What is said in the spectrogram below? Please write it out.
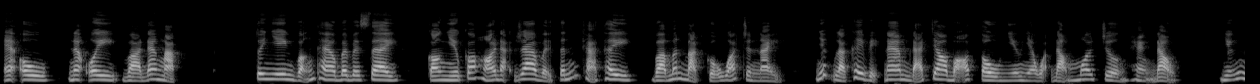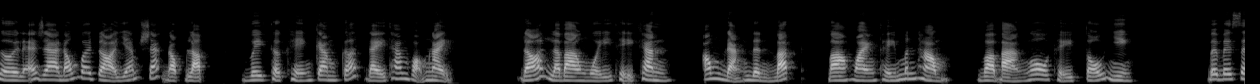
EU, Na Uy và Đan Mạch. Tuy nhiên, vẫn theo BBC, còn nhiều câu hỏi đặt ra về tính khả thi và minh bạch của quá trình này, nhất là khi Việt Nam đã cho bỏ tù nhiều nhà hoạt động môi trường hàng đầu. Những người lẽ ra đóng vai trò giám sát độc lập việc thực hiện cam kết đầy tham vọng này. Đó là bà Nguyễn Thị Khanh, ông Đặng Đình Bách, bà Hoàng Thị Minh Hồng và bà Ngô Thị Tố Nhiên. BBC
